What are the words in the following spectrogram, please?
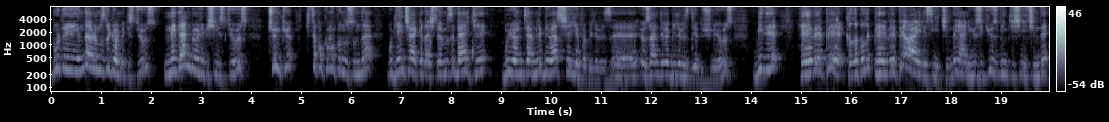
burada yayında aramızda görmek istiyoruz. Neden böyle bir şey istiyoruz? Çünkü kitap okuma konusunda bu genç arkadaşlarımızı belki bu yöntemle biraz şey yapabiliriz, e, özendirebiliriz diye düşünüyoruz. Bir de HVP, kalabalık bir HVP ailesi içinde yani 100-200 bin kişi içinde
